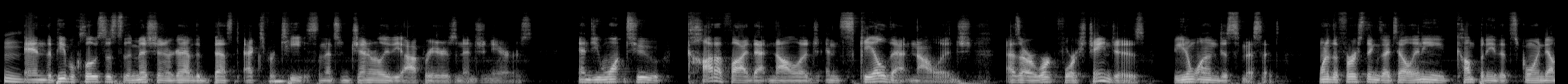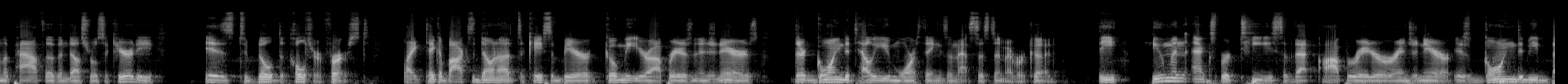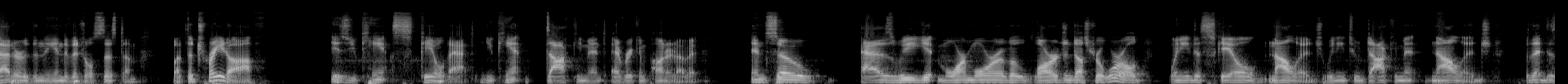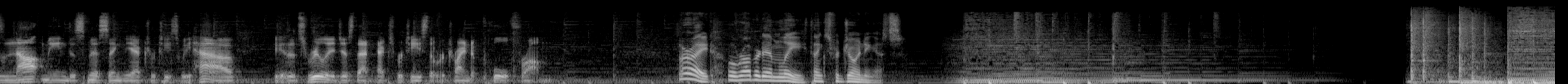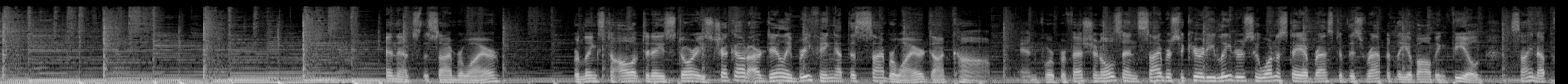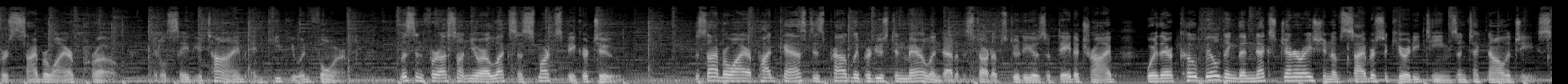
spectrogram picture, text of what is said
Hmm. And the people closest to the mission are going to have the best expertise, and that's generally the operators and engineers. And you want to codify that knowledge and scale that knowledge as our workforce changes, but you don't want to dismiss it. One of the first things I tell any company that's going down the path of industrial security is to build the culture first. Like take a box of donuts, a case of beer, go meet your operators and engineers. They're going to tell you more things than that system ever could. The human expertise of that operator or engineer is going to be better than the individual system. But the trade off is you can't scale that. You can't document every component of it. And so as we get more and more of a large industrial world, we need to scale knowledge. We need to document knowledge. But that does not mean dismissing the expertise we have because it's really just that expertise that we're trying to pull from. All right. Well, Robert M. Lee, thanks for joining us. And that's the Cyberwire. For links to all of today's stories, check out our daily briefing at thecyberwire.com. And for professionals and cybersecurity leaders who want to stay abreast of this rapidly evolving field, sign up for Cyberwire Pro. It'll save you time and keep you informed. Listen for us on your Alexa smart speaker, too. The Cyberwire podcast is proudly produced in Maryland out of the startup studios of DataTribe, where they're co building the next generation of cybersecurity teams and technologies.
